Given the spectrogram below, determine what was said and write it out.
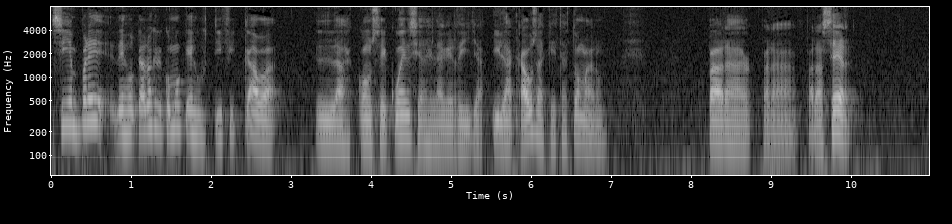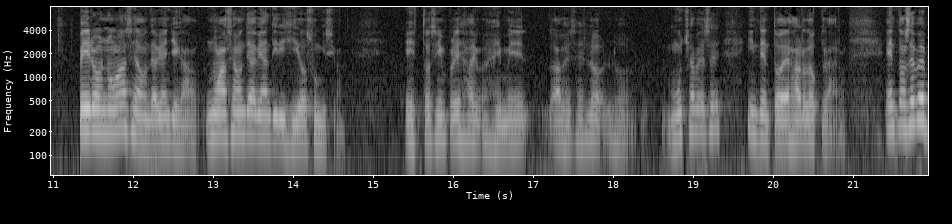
siempre dejó claro que como que justificaba las consecuencias de la guerrilla y las causas que éstas tomaron para, para, para hacer, pero no hacia dónde habían llegado, no hacia dónde habían dirigido su misión. Esto siempre Jaime a veces lo, muchas veces intentó dejarlo claro. Entonces pues,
